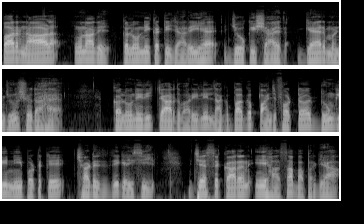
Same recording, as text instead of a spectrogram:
ਪਰ ਨਾਲ ਉਹਨਾਂ ਦੇ ਕਲੋਨੀ ਕੱਟੀ ਜਾ ਰਹੀ ਹੈ, ਜੋ ਕਿ ਸ਼ਾਇਦ ਗੈਰ ਮਨਜ਼ੂਰ ਸ਼ੁਦਾ ਹੈ। ਕਲੋਨੀ ਦੀ ਚਾਰ ਦੀਵਾਰੀ ਲਈ ਲਗਭਗ 5 ਫੁੱਟ ਡੂੰਘੀ ਨੀਂਹ ਪੁੱਟ ਕੇ ਛੱਡ ਦਿੱਤੀ ਗਈ ਸੀ, ਜਿਸ ਕਾਰਨ ਇਹ ਹਾਦਸਾ ਵਾਪਰ ਗਿਆ।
